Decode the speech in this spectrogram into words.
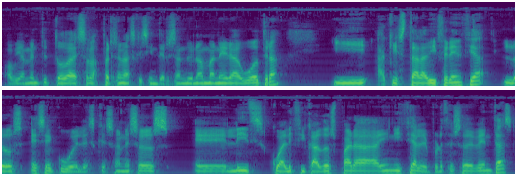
obviamente todas esas las personas que se interesan de una manera u otra y aquí está la diferencia, los SQLs, que son esos eh, leads cualificados para iniciar el proceso de ventas,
